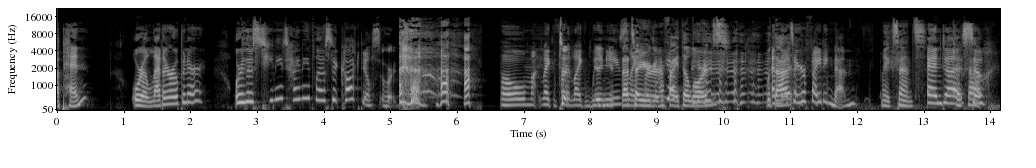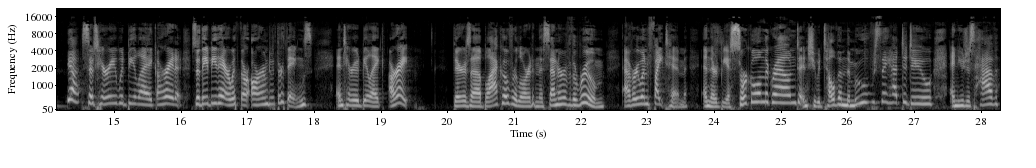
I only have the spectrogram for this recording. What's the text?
a pen or a letter opener or those teeny tiny plastic cocktail swords. Oh my! Like for like weenies. That's like how you're for- going to fight the lords with and that. that's how you're fighting them. Makes sense. And uh, Checks so, out. yeah, so Terry would be like, all right. So they'd be there with their armed with their things. And Terry would be like, all right, there's a black overlord in the center of the room. Everyone fight him. And there'd be a circle on the ground and she would tell them the moves they had to do. And you just have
